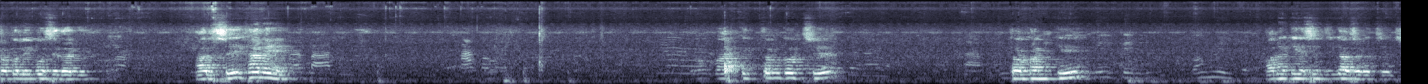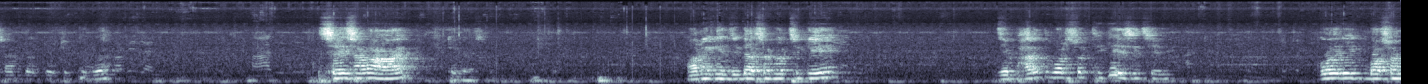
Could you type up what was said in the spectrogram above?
সকলেই বসে থাকে। আর সেইখানে কীর্তন করছে, তখন কি অনেকে এসে জিজ্ঞাসা করছে সেই সময় ঠিক আছে। অনেকে জিজ্ঞাসা করছে কি, যে ভারতবর্ষ থেকে এসেছে। গৈরিক বসন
